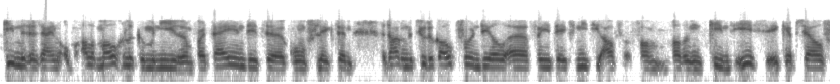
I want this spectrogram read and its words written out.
kinderen zijn op alle mogelijke manieren een partij in dit conflict. En het hangt natuurlijk ook voor een deel van je definitie af van wat een kind is. Ik heb zelf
